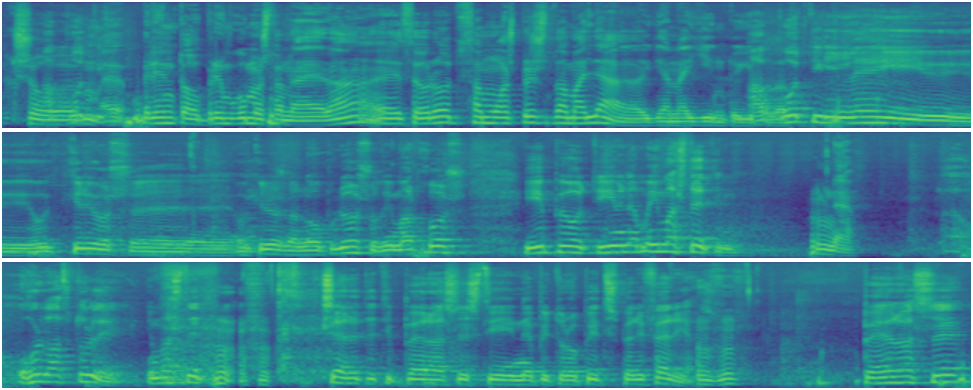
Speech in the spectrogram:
έξω, Από ό,τι- ε, πριν, το, πριν βγούμε στον αέρα, ε, θεωρώ ότι θα μου ασπρίσουν τα μαλλιά για να γίνει το γήπεδο. Από ό,τι λέει ο κύριος, ε, ο κύριος Δανόπουλος, ο Δήμαρχος, είπε ότι είναι, είμαστε έτοιμοι. Ναι. Όλο αυτό λέει. Είμαστε έτοιμοι. Ξέρετε τι πέρασε στην Επιτροπή της περιφερειας Πέρασε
